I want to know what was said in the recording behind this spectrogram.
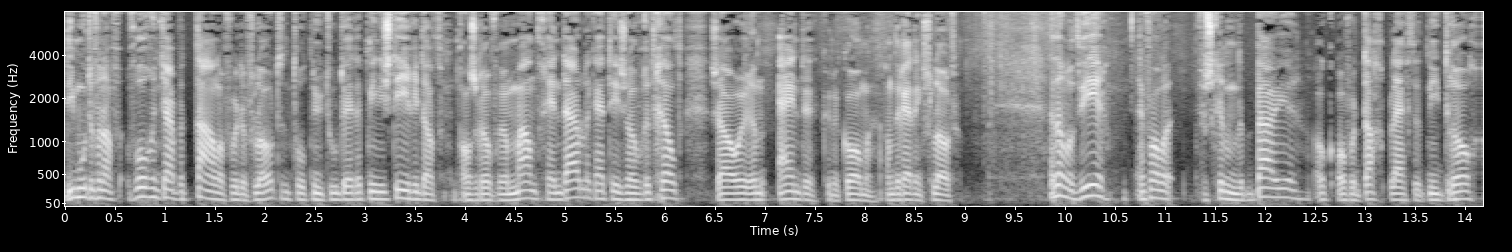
Die moeten vanaf volgend jaar betalen voor de vloot en tot nu toe deed het ministerie dat. Als er over een maand geen duidelijkheid is over het geld zou er een einde kunnen komen aan de reddingsvloot. En dan het weer. Er vallen verschillende buien. Ook overdag blijft het niet droog.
